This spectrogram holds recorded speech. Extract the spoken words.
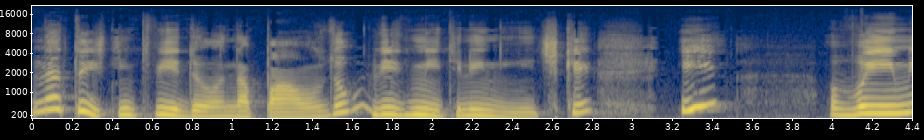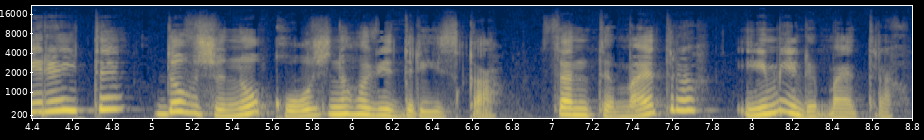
Натисніть відео на паузу, візьміть лінійки і виміряйте довжину кожного відрізка в сантиметрах і міліметрах.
